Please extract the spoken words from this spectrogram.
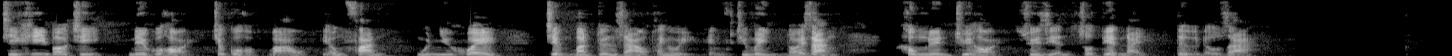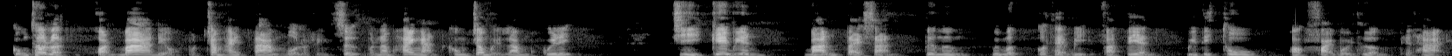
Chỉ khi báo chí nêu câu hỏi trong cuộc họp báo thì ông Phan Nguyễn Như Khuê, trưởng ban tuyên giáo Thành ủy Thành phố Hồ Chí Minh nói rằng không nên truy hỏi suy diễn số tiền này từ đâu ra. Cũng theo luật khoản 3 điều 128 Bộ luật hình sự vào năm 2015 quy định, chỉ kê biên bán tài sản tương ứng với mức có thể bị phạt tiền, bị tịch thu hoặc phải bồi thường thiệt hại,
